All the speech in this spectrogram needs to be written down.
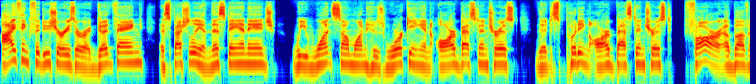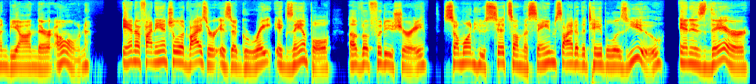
I think fiduciaries are a good thing, especially in this day and age. We want someone who's working in our best interest, that's putting our best interest far above and beyond their own. And a financial advisor is a great example of a fiduciary someone who sits on the same side of the table as you and is there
